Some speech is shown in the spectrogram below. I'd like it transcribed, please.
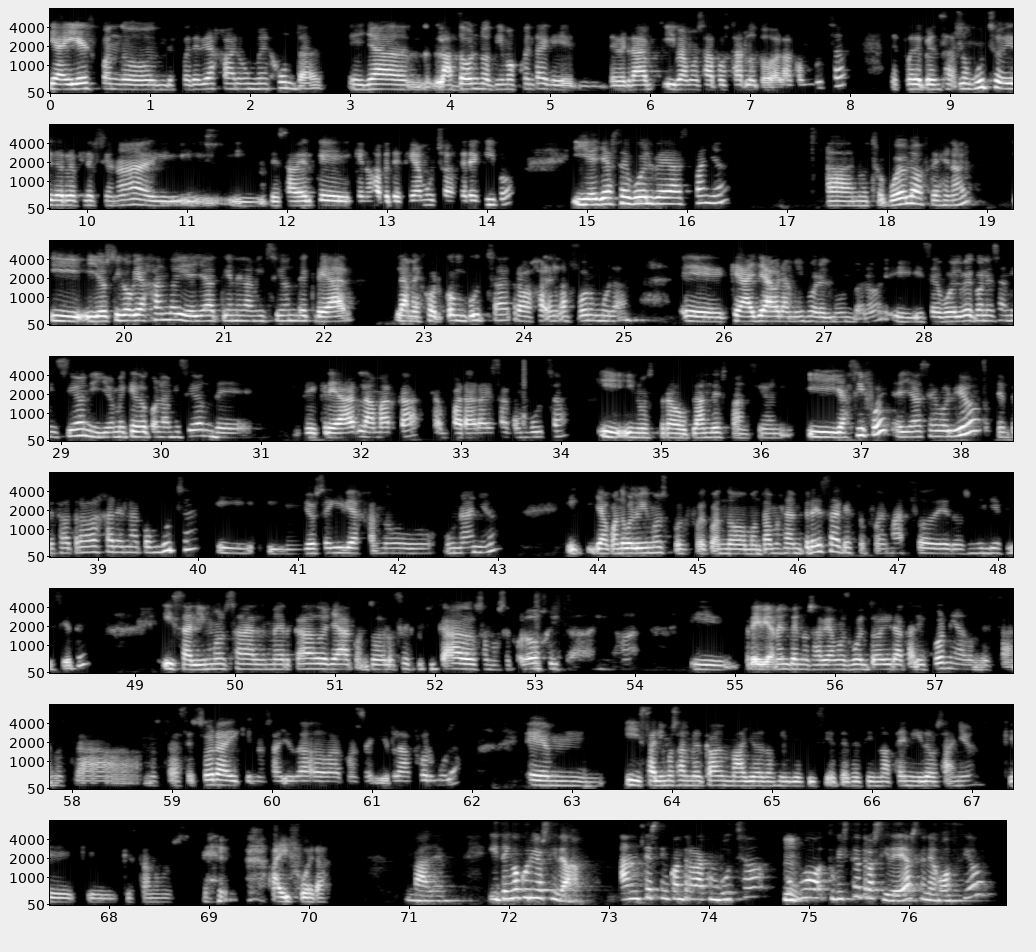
y ahí es cuando después de viajar un mes juntas, ella, las dos nos dimos cuenta de que de verdad íbamos a apostarlo todo a la kombucha, después de pensarlo mucho y de reflexionar y, de saber que, nos apetecía mucho hacer equipo. Y ella se vuelve a España, a nuestro pueblo, a Fregenal, y, yo sigo viajando y ella tiene la misión de crear la mejor kombucha, trabajar en la fórmula eh, que haya ahora mismo en el mundo, ¿no? Y se vuelve con esa misión y yo me quedo con la misión de, de crear la marca que amparara esa kombucha y, nuestro plan de expansión. Y así fue, ella se volvió, empezó a trabajar en la kombucha y, yo seguí viajando un año. Y ya cuando volvimos pues fue cuando montamos la empresa, que esto fue marzo de 2017 y salimos al mercado ya con todos los certificados, somos ecológicas y demás y previamente nos habíamos vuelto a ir a California, donde está nuestra, nuestra asesora y quien nos ha ayudado a conseguir la fórmula. Em, y salimos al mercado en mayo de 2017, es decir, no hace ni dos años que, que, estamos ahí fuera. Vale. Y tengo curiosidad, antes de encontrar a kombucha, mm. ¿tuviste otras ideas de negocio?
